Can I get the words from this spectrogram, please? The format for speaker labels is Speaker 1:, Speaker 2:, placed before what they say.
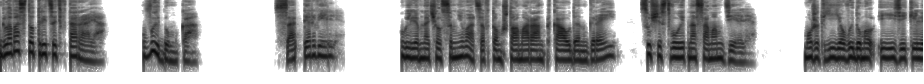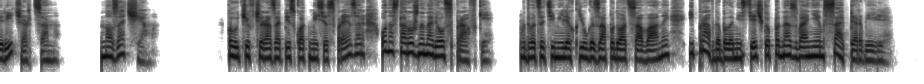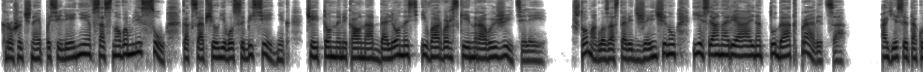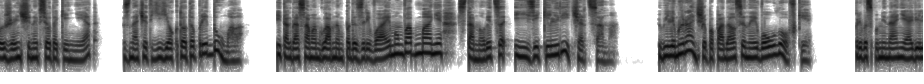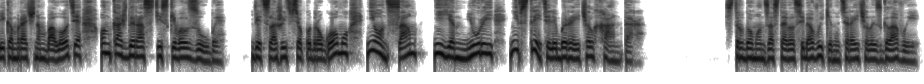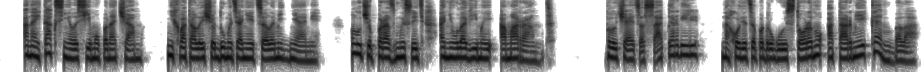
Speaker 1: Глава 132. Выдумка. Саппервиль. Уильям начал сомневаться в том, что Амарант Кауден Грей существует на самом деле. Может, ее выдумал и Изикиль Ричардсон? Но зачем? Получив вчера записку от миссис Фрезер, он осторожно навел справки. В 20 милях к юго-западу от Саванны и правда было местечко под названием Саппервиль. Крошечное поселение в сосновом лесу, как сообщил его собеседник, чей тон намекал на отдаленность и варварские нравы жителей. Что могло заставить женщину, если она реально туда отправится? А если такой женщины все-таки нет, значит, ее кто-то придумал. И тогда самым главным подозреваемым в обмане становится Изикиль Ричардсон. Уильям и раньше попадался на его уловки — при воспоминании о великом мрачном болоте он каждый раз стискивал зубы. Ведь сложить все по-другому ни он сам, ни Йен Мюррей не встретили бы Рэйчел Хантер. С трудом он заставил себя выкинуть Рэйчел из головы. Она и так снилась ему по ночам. Не хватало еще думать о ней целыми днями. Лучше поразмыслить о неуловимой Амарант. Получается, Саппервиль находится по другую сторону от армии Кэмпбелла.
